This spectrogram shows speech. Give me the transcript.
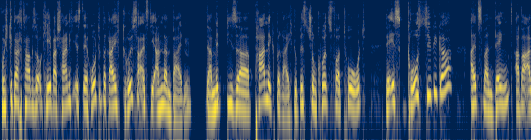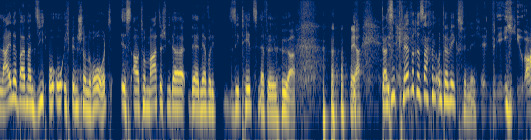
wo ich gedacht habe, so, okay, wahrscheinlich ist der rote Bereich größer als die anderen beiden. Damit dieser Panikbereich, du bist schon kurz vor Tod, der ist großzügiger als man denkt, aber alleine, weil man sieht, oh, oh, ich bin schon rot, ist automatisch wieder der Nervositätslevel höher. ja. Da sind clevere Sachen unterwegs, finde ich. ich oh,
